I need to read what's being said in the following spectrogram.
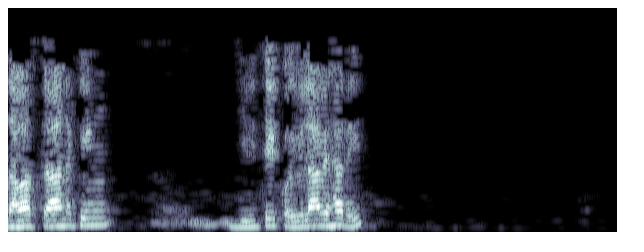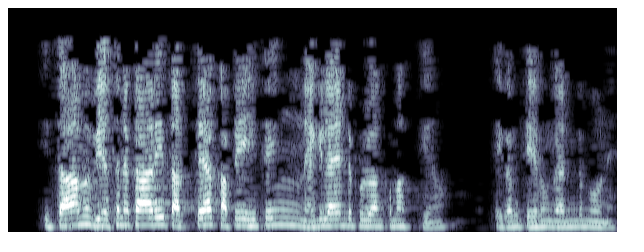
දවස් ගානකින් ජීවිතේ කොයි වෙලාවෙ හරි ඊටාම ව්‍යසනකාරී තත්ත්වයක් අපේ හිතෙන් නැగిලා යන්න පුළුවන්කමක් තියෙනවා. ඒක අපි තේරුම් ගන්න ඕනේ.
